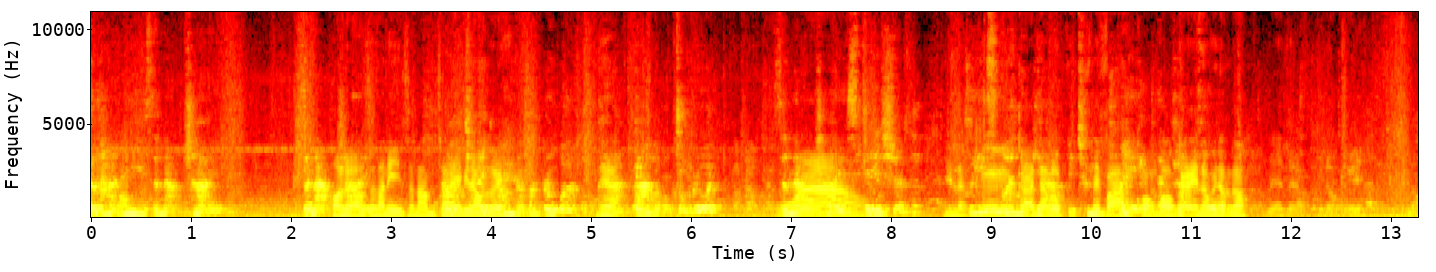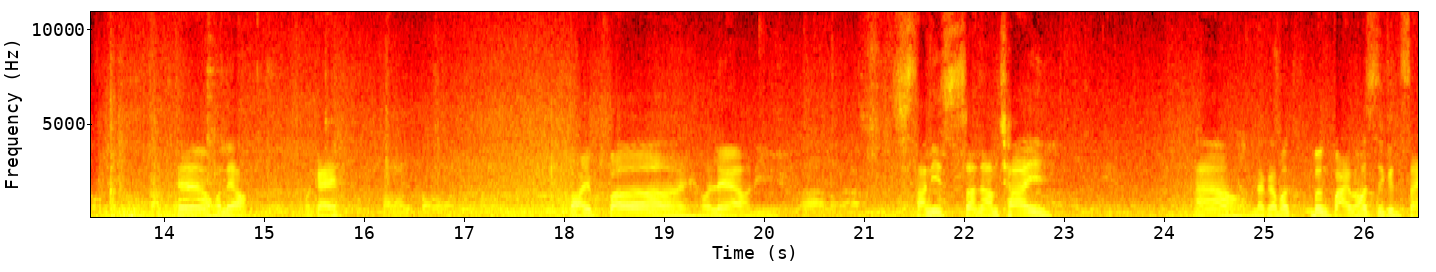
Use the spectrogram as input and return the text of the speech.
สถานีสนามชัย สนามพอแล้วสถานีสนามชัยพี่น้องเอ๋ยโปรดใช้ความระมัดระวังขเนี่ยณะก้าวออกจากรถสนามชัยว้าวสเตชันนี่แหละคือการนั่งรถไฟฟ้าของเบาไก่เนาะพี่น้องเนาะแม่นแล้วพี่น้องเอ้ยอ้าวพอแล้วมาไกลไปไปไปไปพอแล้วนี่สถานีสนามชัยอ้าวแล้วก็มาเบิ่งป้ายว่าเขาสิขึ้นใส่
